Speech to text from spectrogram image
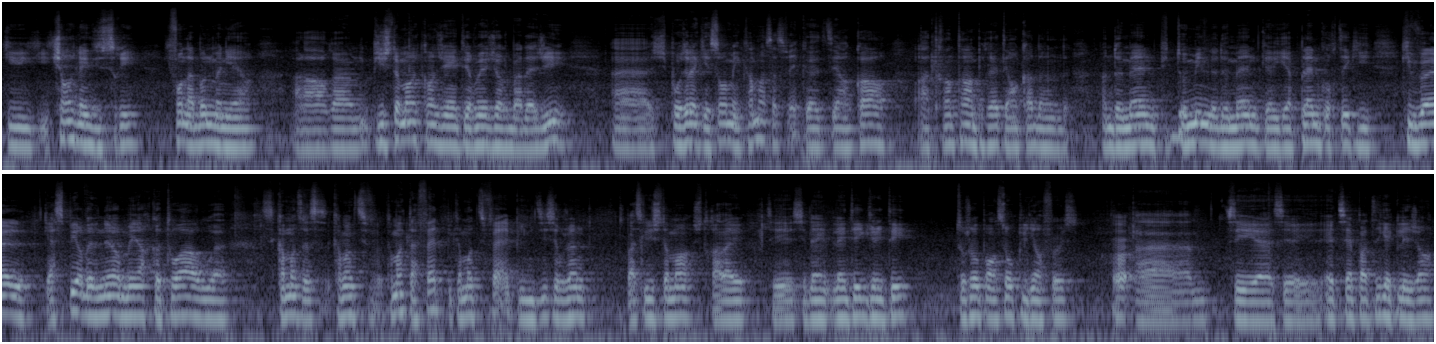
qui, changent l'industrie, qui font de la bonne manière. Alors, euh, puis justement, quand j'ai interviewé Georges Bardagi, euh, je posais la question, mais comment ça se fait que tu es encore, à 30 ans après, tu es encore dans, dans le domaine, puis domines le domaine, qu'il y a plein de courtiers qui, qui veulent, qui aspirent à devenir meilleurs que toi, ou euh, comment tu comment tu comment as fait, puis comment tu fais, puis il me dit, c'est jeune, parce que justement, je travaille, c'est l'intégrité, toujours penser au client first. Euh, c'est euh, c'est être sympathique avec les gens,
